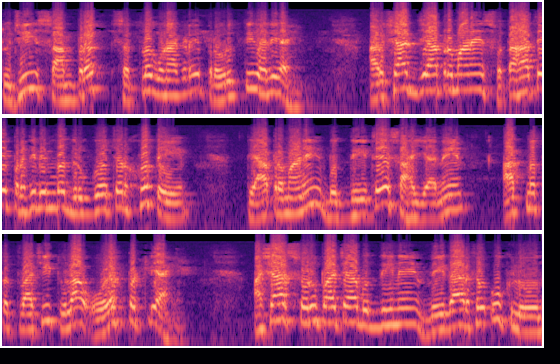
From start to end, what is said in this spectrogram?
तुझी सांप्रत सत्वगुणाकडे प्रवृत्ती झाली आहे. अर्षात ज्याप्रमाणे स्वतःचे प्रतिबिंब दृग्गोचर होते त्याप्रमाणे बुद्धीचे सहाय्याने आत्मतत्वाची तुला ओळख पटली आहे. अशा स्वरूपाच्या बुद्धीने वेदार्थ उकलून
